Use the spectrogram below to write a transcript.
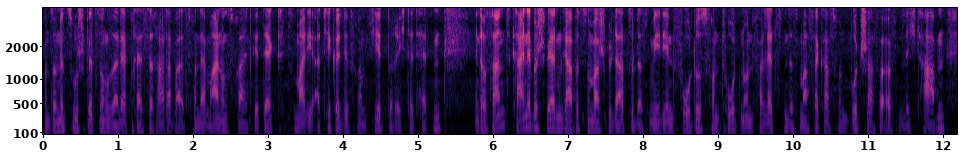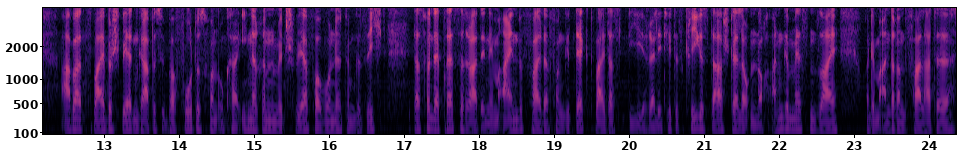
Und so eine Zuspitzung sei der Presserat aber als von der Meinungsfreiheit gedeckt, zumal die Artikel differenziert berichtet hätten. Interessant, keine Beschwerden gab es zum Beispiel dazu, dass Medien Fotos von Toten und Verletzten des Massakers von Butscha veröffentlicht haben. Aber zwei Beschwerden gab es über Fotos von Ukrainerinnen mit schwer verwundetem Gesicht. Das von der Presserat in dem einen Fall davon gedeckt, weil das die Realität des Krieges darstelle und noch angemessen sei. Und im anderen Fall hatte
